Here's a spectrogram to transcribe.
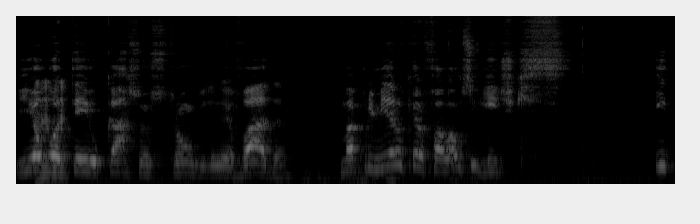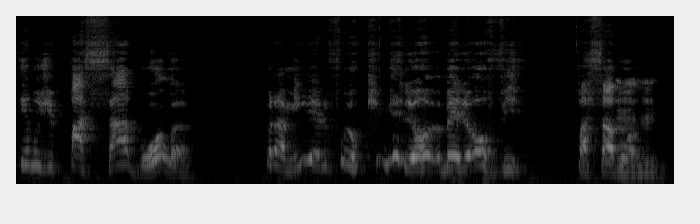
E eu uhum. botei o Carson Strong do Nevada, mas primeiro eu quero falar o seguinte, que em termos de passar a bola, para mim ele foi o que melhor, melhor ouvi passar a bola. Uhum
